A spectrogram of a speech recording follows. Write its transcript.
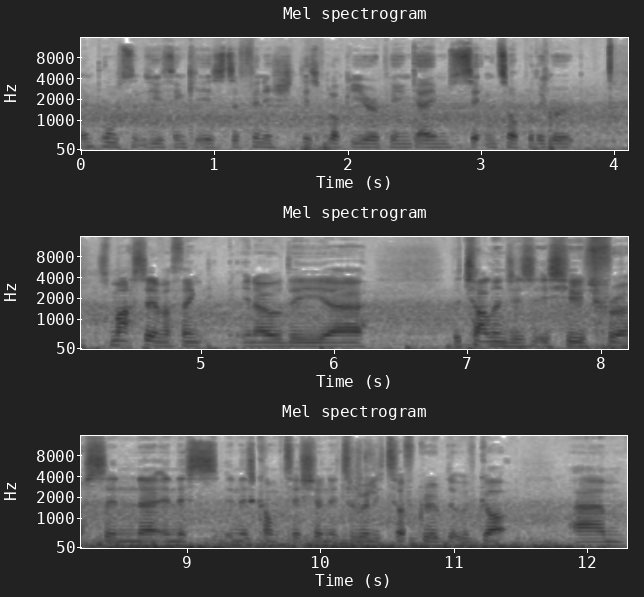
important do you think it is to finish this block of European games sitting top of the group? It's massive. I think you know the. Uh, the challenge is, is huge for us in uh, in this in this competition. It's a really tough group that we've got, um,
